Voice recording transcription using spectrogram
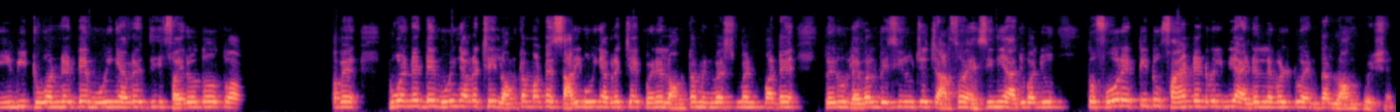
ઈ બી ટુ હંડ્રેડ ડે મૂવિંગ એવરેજથી ફર્યો તો હવે two hundred day moving average છે, એ લોંગ ટર્મ માટે સારી મૂવિંગ એવરેજ છે, કોઈને લોંગ ટર્મ ઇન્વેસ્ટમેન્ટ માટે તો એનું લેવલ બેસી રહ્યું છે ચારસો એસી ની આજુબાજુ. તો four eighty to five hundred will be ideal level to enter long position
